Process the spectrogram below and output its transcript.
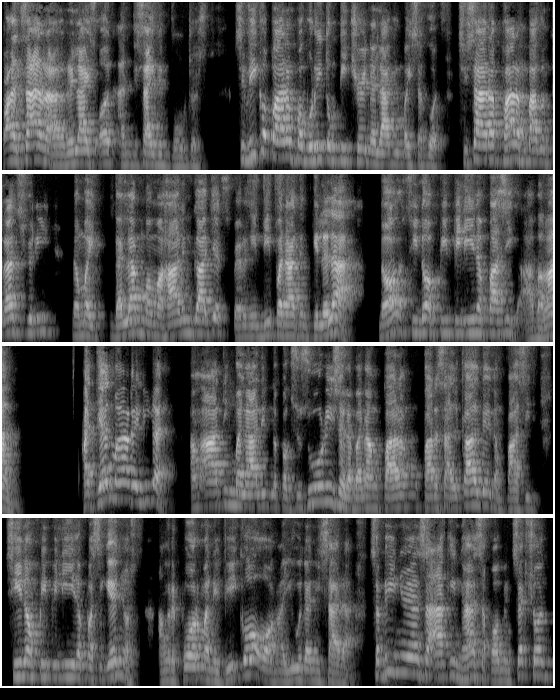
while Sara relies on undecided voters. Si Vico parang paboritong teacher na laging may sagot. Si Sara parang bagong transferee na may dalang mamahaling gadgets pero hindi pa natin kilala. No? Sino ang pipili ng Pasig? Abangan. At yan mga kaibigan, ang ating malalim na pagsusuri sa labanang parang para sa alkalde ng Pasig. Sino ang pipili ng Pasigueños? Ang reforma ni Vico o ang ayuda ni Sara. Sabihin nyo yan sa akin ha sa comment section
